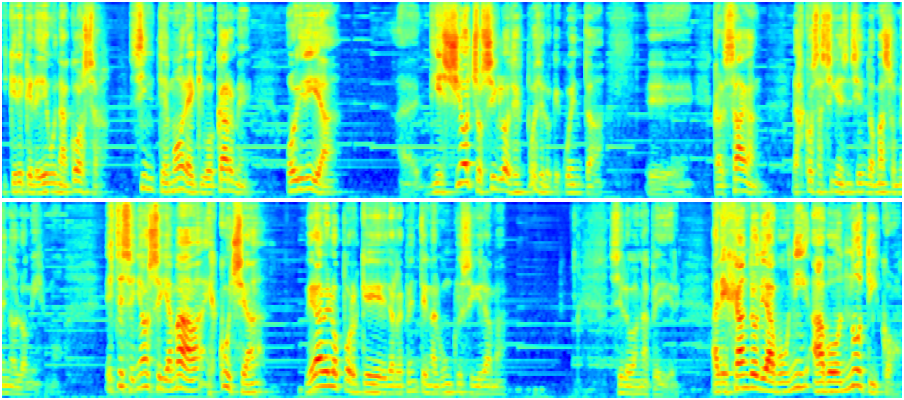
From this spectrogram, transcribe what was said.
y quiere que le diga una cosa, sin temor a equivocarme, hoy día, 18 siglos después de lo que cuenta eh, Carl Sagan, las cosas siguen siendo más o menos lo mismo. Este señor se llamaba, escucha, grábelo porque de repente en algún crucigrama se lo van a pedir. Alejandro de Abonótico,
